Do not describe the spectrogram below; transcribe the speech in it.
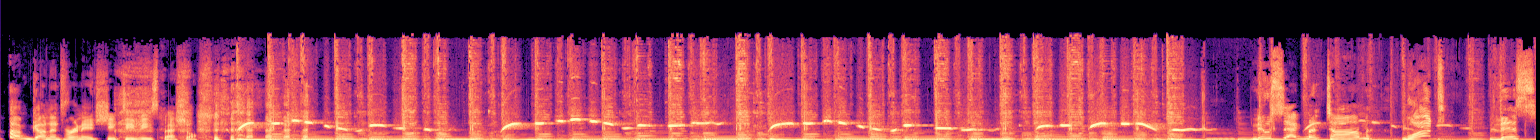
I'm gunning for an HGTV special. New segment, Tom. What? This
